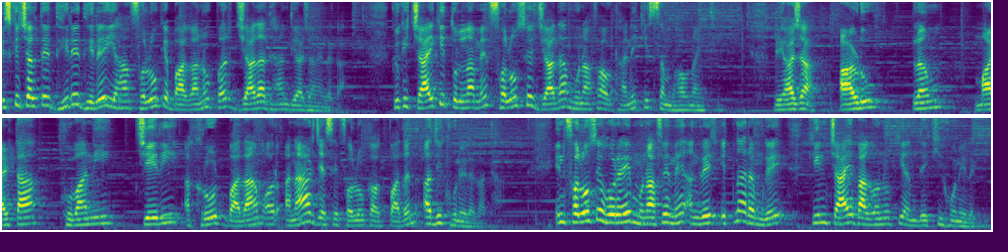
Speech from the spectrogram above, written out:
इसके चलते धीरे धीरे यहाँ फलों के बागानों पर ज़्यादा ध्यान दिया जाने लगा, क्योंकि चाय की तुलना में फलों से ज़्यादा मुनाफा उठाने की संभावनाएँ थी। लिहाजा आड़ू, प्लम, माल्टा, खुबानी, चेरी, अखरोट, बादाम और अनार जैसे फलों का उत्पादन अधिक होने लगा था। इन फलों से हो रहे मुनाफे में अंग्रेज़ इतना रम गए कि इन चाय बागानों की अनदेखी होने लगी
